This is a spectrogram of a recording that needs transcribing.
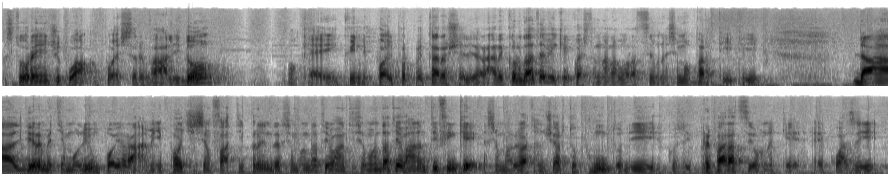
sto range qua può essere valido. Ok quindi poi il proprietario sceglierà. Ricordatevi che questa è una lavorazione siamo partiti dal dire mettiamo lì un po' i rami, poi ci siamo fatti prendere, siamo andati avanti, siamo andati avanti finché siamo arrivati a un certo punto di così, preparazione che è quasi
